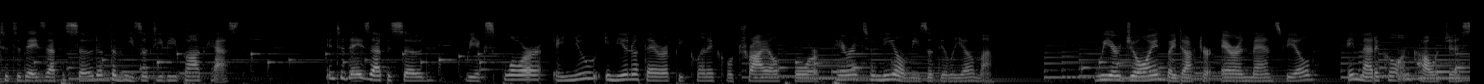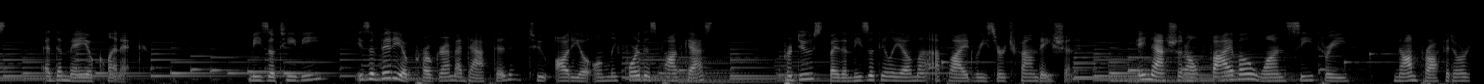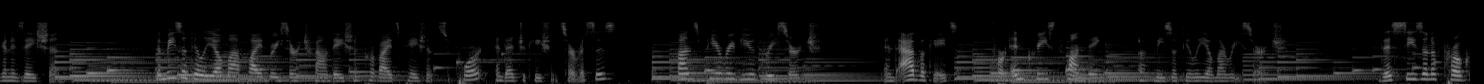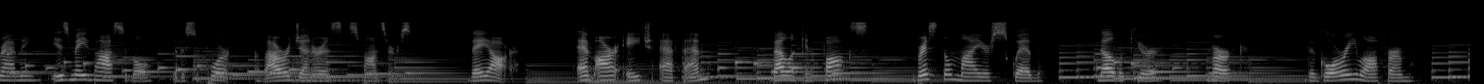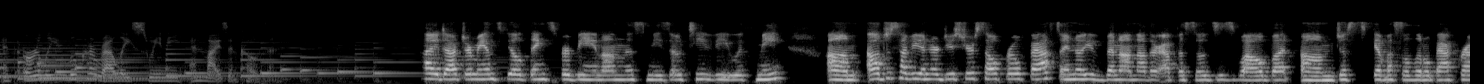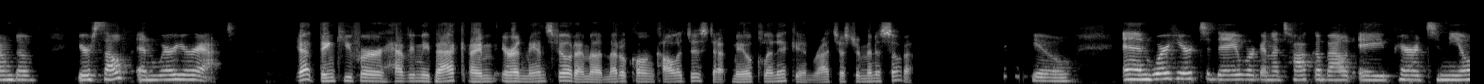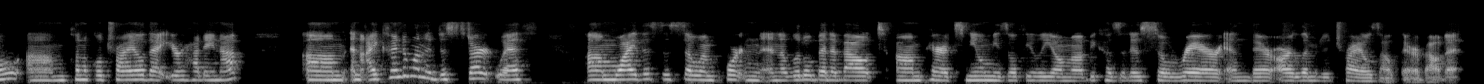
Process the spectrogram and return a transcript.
to today's episode of the Meso TV podcast. In today's episode, we explore a new immunotherapy clinical trial for peritoneal mesothelioma. We are joined by Dr. Aaron Mansfield, a medical oncologist at the Mayo Clinic. Meso TV is a video program adapted to audio only for this podcast, produced by the Mesothelioma Applied Research Foundation, a national 501c3 nonprofit organization. The Mesothelioma Applied Research Foundation provides patient support and education services, funds peer reviewed research, and advocates for increased funding of mesothelioma research. This season of programming is made possible with the support of our generous sponsors. They are MRHFM, Belluck and Fox, Bristol Myers Squibb, Novocure, Merck, the Gori Law Firm, and Early Lucarelli, Sweeney, and Meisenkothen. Hi, Dr. Mansfield. Thanks for being on this Meso TV with me. Um, I'll just have you introduce yourself real fast. I know you've been on other episodes as well, but um, just give us a little background of yourself and where you're at. Yeah, thank you for having me back. I'm Aaron Mansfield. I'm a medical oncologist at Mayo Clinic in Rochester, Minnesota. Thank you. And we're here today. We're going to talk about a peritoneal um, clinical trial that you're heading up. Um, and I kind of wanted to start with um, why this is so important and a little bit about um, peritoneal mesothelioma because it is so rare and there are limited trials out there about it.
